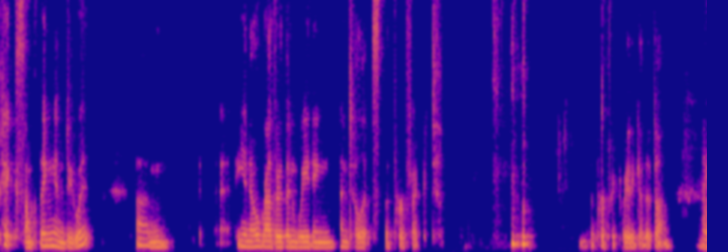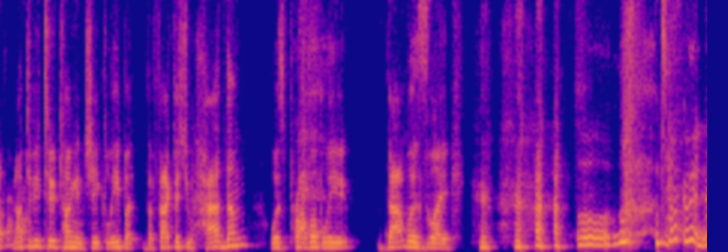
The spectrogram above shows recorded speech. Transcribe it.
pick something and do it, um, you know, rather than waiting until it's the perfect, the perfect way to get it done. Not- Not to be too tongue in cheek, Leigh, but the fact that you had them was probably, that was like. Oh, it's not good.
